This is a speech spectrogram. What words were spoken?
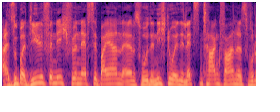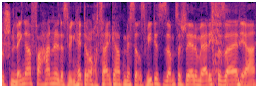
Ein super Deal, finde ich, für den FC Bayern. Ähm, es wurde nicht nur in den letzten Tagen verhandelt, es wurde schon länger verhandelt. Deswegen hätte man auch Zeit gehabt, ein besseres Video zusammenzustellen, um ehrlich zu sein. Ja.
